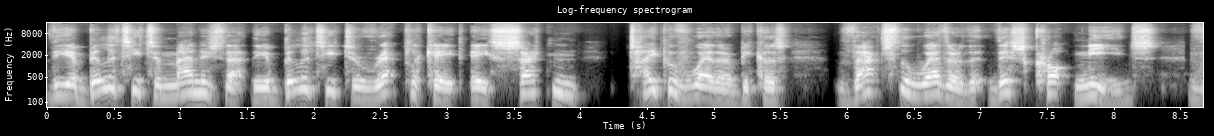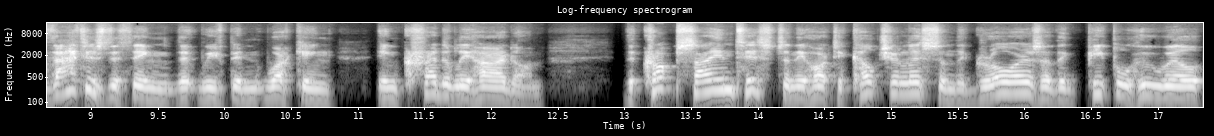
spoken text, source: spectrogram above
the ability to manage that, the ability to replicate a certain type of weather because that's the weather that this crop needs. That is the thing that we've been working incredibly hard on the crop scientists and the horticulturalists and the growers are the people who will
